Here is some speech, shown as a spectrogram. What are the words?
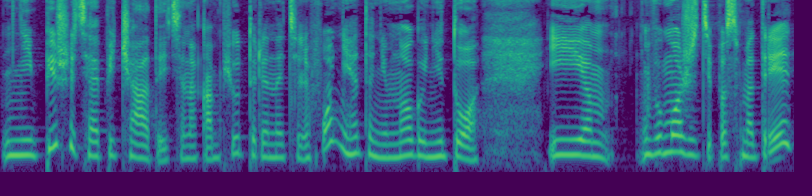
не пишете, а печатаете на компьютере, на телефоне, это немного не то. И вы можете посмотреть,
